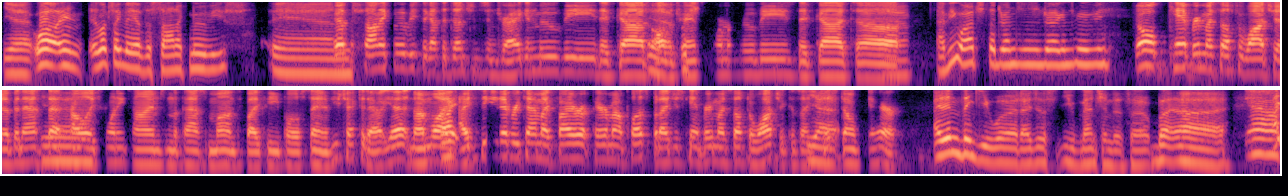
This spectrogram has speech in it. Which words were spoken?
Yeah, well, and it looks like they have the Sonic movies. And they got the Sonic movies. They got the Dungeons and Dragon movie. They've got yeah, all the Transformer which, movies. They've got. Uh. Have you watched the Dungeons and Dragons movie? Oh, can't bring myself to watch it. I've been asked that probably 20 times in the past month by people saying, "Have you checked it out yet?" And I'm like, I, I see it every time I fire up Paramount Plus, but I just can't bring myself to watch it because I just don't care. I didn't think you would. I just you mentioned it so, but uh, yeah, I,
